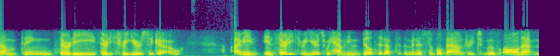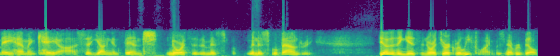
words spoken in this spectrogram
something 30, 33 years ago. I mean, in 33 years, we haven't even built it up to the municipal boundary to move all that mayhem and chaos at Yonge and Finch north of the municipal, boundary. The other thing is the North York Relief Line was never built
